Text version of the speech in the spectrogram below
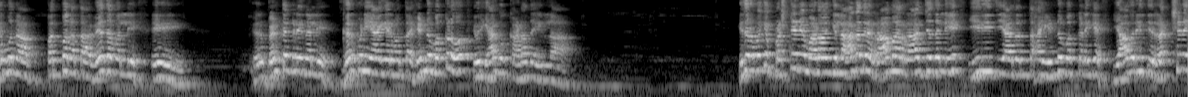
ಯಮುನಾ, ಪದ್ಮಲತಾ ವೇದವಲ್ಲಿ ಈ ಬೆಳ್ತಂಗಡಿನಲ್ಲಿ ಗರ್ಭಿಣಿಯಾಗಿರುವಂತಹ ಹೆಣ್ಣು ಮಕ್ಕಳು ಇವ್ರಿಗೆ ಯಾರಿಗೂ ಕಾಣೋದೇ ಇಲ್ಲ. ಇದರ ಬಗ್ಗೆ ಪ್ರಶ್ನೆನೇ ಮಾಡುವಂಗಿಲ್ಲ. ಹಾಗಾದ್ರೆ ರಾಮ ರಾಜ್ಯದಲ್ಲಿ ಈ ರೀತಿಯಾದಂತಹ ಹೆಣ್ಣು ಮಕ್ಕಳಿಗೆ ಯಾವ ರೀತಿ ರಕ್ಷಣೆ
